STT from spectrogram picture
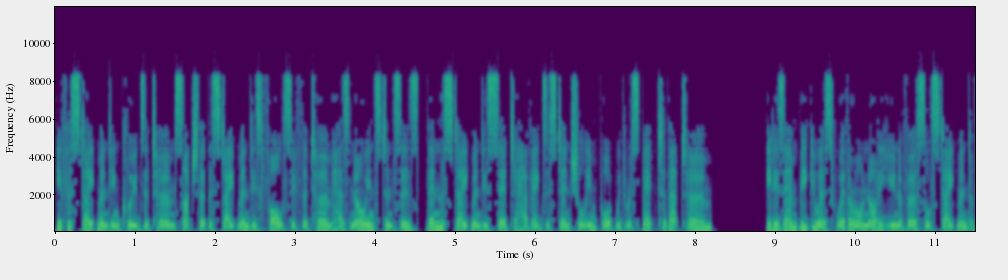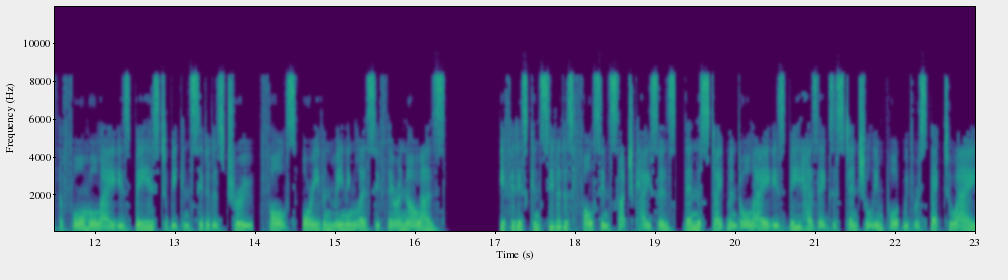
If a statement includes a term such that the statement is false if the term has no instances, then the statement is said to have existential import with respect to that term. It is ambiguous whether or not a universal statement of the form all A is B is to be considered as true, false, or even meaningless if there are no A's. If it is considered as false in such cases, then the statement all A is B has existential import with respect to A.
